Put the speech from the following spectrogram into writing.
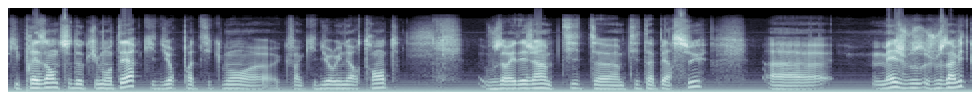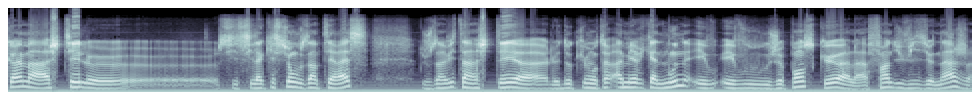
qui présente ce documentaire qui dure pratiquement, enfin qui dure 1h30. Vous aurez déjà un petit, un petit aperçu mais je vous, invite quand même à acheter le. Si, la question vous intéresse, je vous invite à acheter euh, le documentaire American Moon et, et vous, je pense que à la fin du visionnage,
